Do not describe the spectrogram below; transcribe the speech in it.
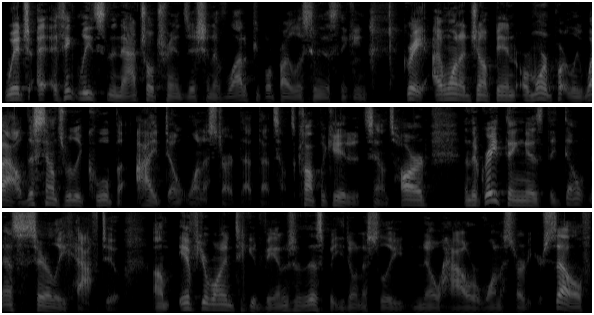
which I, I, think leads to the natural transition of a lot of people are probably listening to this thinking, great, I want to jump in, or more importantly, wow, this sounds really cool, but I don't want to start that. That sounds complicated. It sounds hard. And the great thing is they don't necessarily have to. Um, if you're wanting to take advantage of this, but you don't necessarily know how or want to start it yourself,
